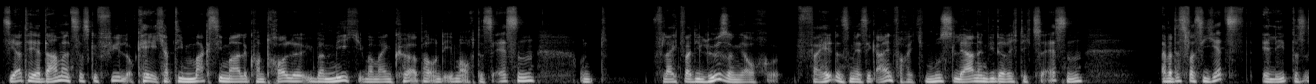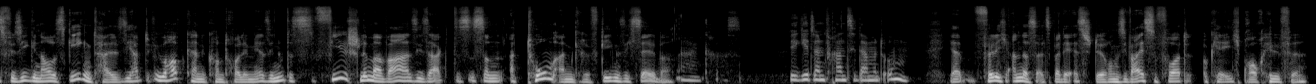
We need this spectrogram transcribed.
sie hatte ja damals das Gefühl, okay, ich habe die maximale Kontrolle über mich, über meinen Körper und eben auch das Essen. Und vielleicht war die Lösung ja auch verhältnismäßig einfach. Ich muss lernen, wieder richtig zu essen. Aber das, was sie jetzt erlebt, das ist für sie genau das Gegenteil. Sie hat überhaupt keine Kontrolle mehr. Sie nimmt es viel schlimmer wahr. Sie sagt, das ist so ein Atomangriff gegen sich selber. Ah, krass. Wie geht denn Franzi damit um? Ja, völlig anders als bei der Essstörung. Sie weiß sofort, okay, ich brauche Hilfe.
